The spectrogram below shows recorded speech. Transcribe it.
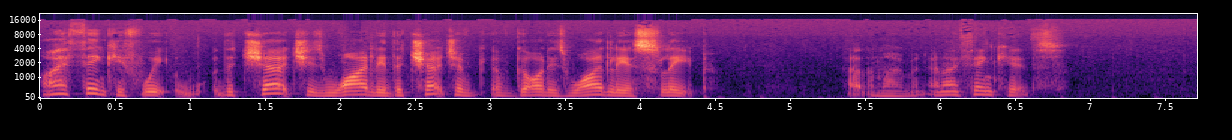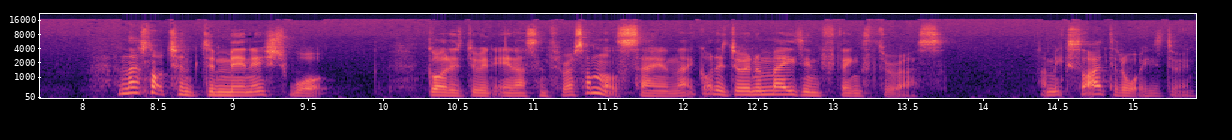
I think if we, the church is widely, the church of, of God is widely asleep at the moment. And I think it's, and that's not to diminish what God is doing in us and through us. I'm not saying that. God is doing amazing things through us. I'm excited at what He's doing.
